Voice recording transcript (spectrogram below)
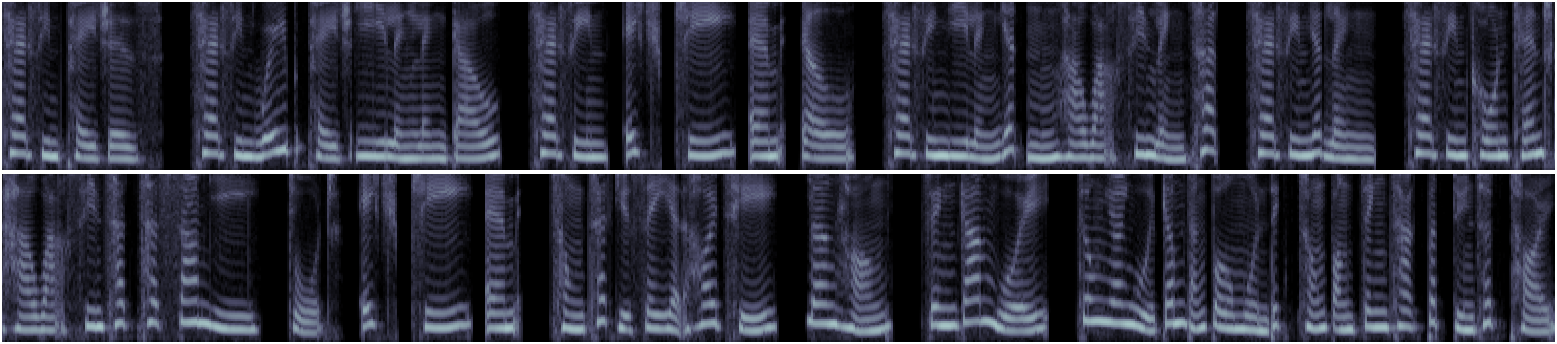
斜线 pages 斜线 webpage 二零零九。斜线 HTML 斜线二零一五下划线零七斜线一零斜线 content 下划线七七三二 c o d HTML 从七月四日开始，央行、证监会、中央汇金等部门的重磅政策不断出台，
